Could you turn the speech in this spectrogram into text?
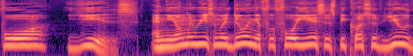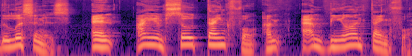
four years. And the only reason we're doing it for four years is because of you, the listeners. And I am so thankful. I'm, I'm beyond thankful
